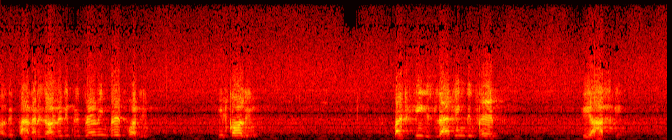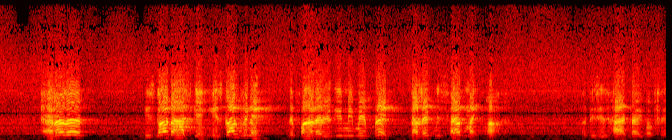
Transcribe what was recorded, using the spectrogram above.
Or the father is already preparing bread for you. He'll call you. But he is lacking the faith. He asking. Another is not asking, he's confident. The father will give me my bread. Now let me serve my father. This is hard type of faith.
